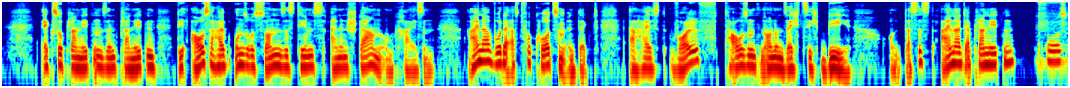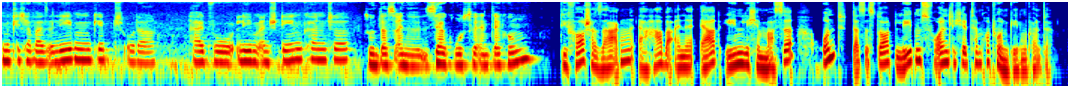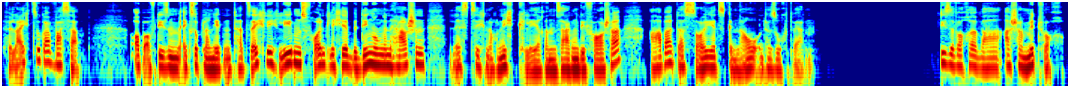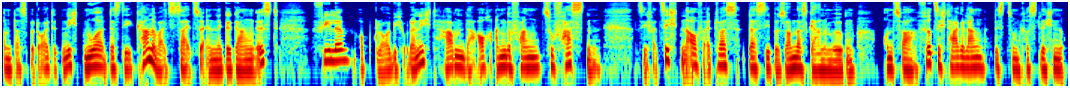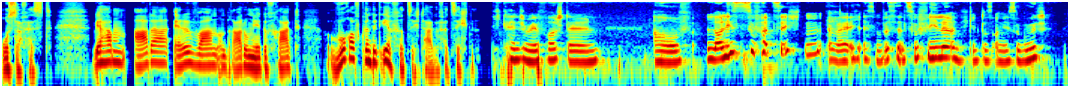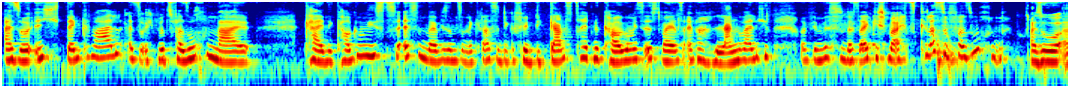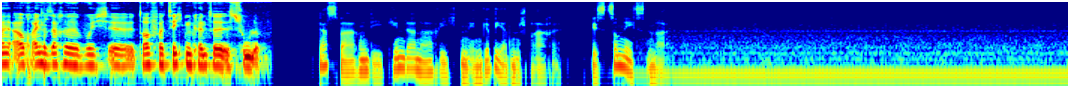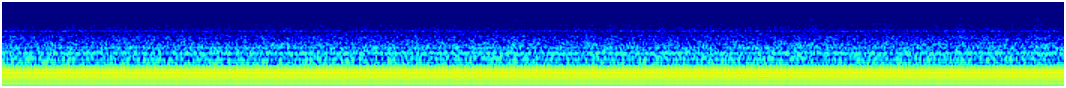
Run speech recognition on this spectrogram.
Exoplaneten sind Planeten, die außerhalb unseres Sonnensystems einen Stern umkreisen. Einer wurde erst vor kurzem entdeckt. Er heißt Wolf 1069b. Und das ist einer der Planeten, wo es möglicherweise Leben gibt oder halt wo Leben entstehen könnte. So, und das ist eine sehr große Entdeckung. Die Forscher sagen, er habe eine erdähnliche Masse und dass es dort lebensfreundliche Temperaturen geben könnte. Vielleicht sogar Wasser. Ob auf diesem Exoplaneten tatsächlich lebensfreundliche Bedingungen herrschen, lässt sich noch nicht klären, sagen die Forscher, aber das soll jetzt genau untersucht werden. Diese Woche war Aschermittwoch und das bedeutet nicht nur, dass die Karnevalszeit zu Ende gegangen ist. Viele, ob gläubig oder nicht, haben da auch angefangen zu fasten. Sie verzichten auf etwas, das sie besonders gerne mögen. Und zwar 40 Tage lang bis zum christlichen Osterfest. Wir haben Ada, Elvan und Radomir gefragt, worauf könntet ihr 40 Tage verzichten? Ich könnte mir vorstellen, auf Lollis zu verzichten, weil ich esse ein bisschen zu viele und ich kriege das auch nicht so gut. Also ich denke mal, also ich würde es versuchen, mal keine Kaugummis zu essen, weil wir sind so eine Klasse, die gefühlt die ganze Zeit nur Kaugummis isst, weil es einfach langweilig ist und wir müssen das eigentlich mal als Klasse versuchen. Also äh, auch eine Sache, wo ich äh, darauf verzichten könnte, ist Schule. Das waren die Kindernachrichten in Gebärdensprache. Bis zum nächsten Mal.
